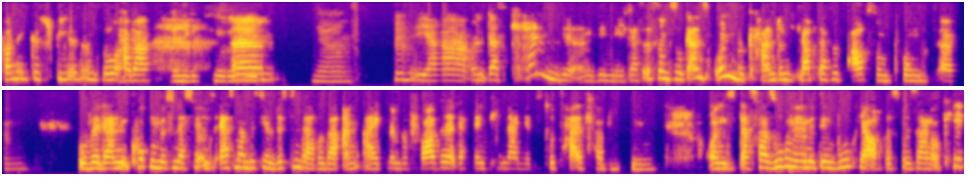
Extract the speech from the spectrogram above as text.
Sonic gespielt und so, aber ähm, ja. ja, und das kennen wir irgendwie nicht. Das ist uns so ganz unbekannt und ich glaube, das ist auch so ein Punkt, ähm, wo wir dann gucken müssen, dass wir uns erstmal ein bisschen Wissen darüber aneignen, bevor wir das den Kindern jetzt total verbieten. Und das versuchen wir mit dem Buch ja auch, dass wir sagen, okay,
